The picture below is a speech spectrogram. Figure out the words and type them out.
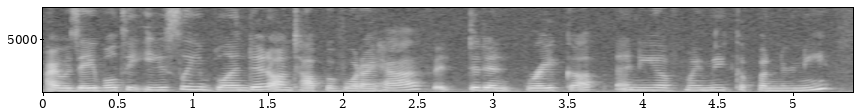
I was able to easily blend it on top of what I have. It didn't break up any of my makeup underneath.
